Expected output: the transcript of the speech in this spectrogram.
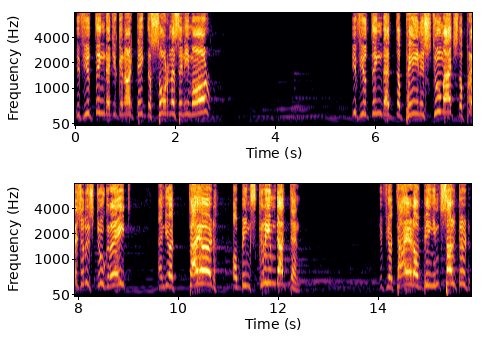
If you think that you cannot take the soreness anymore, if you think that the pain is too much, the pressure is too great, and you're tired of being screamed at, and if you're tired of being insulted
